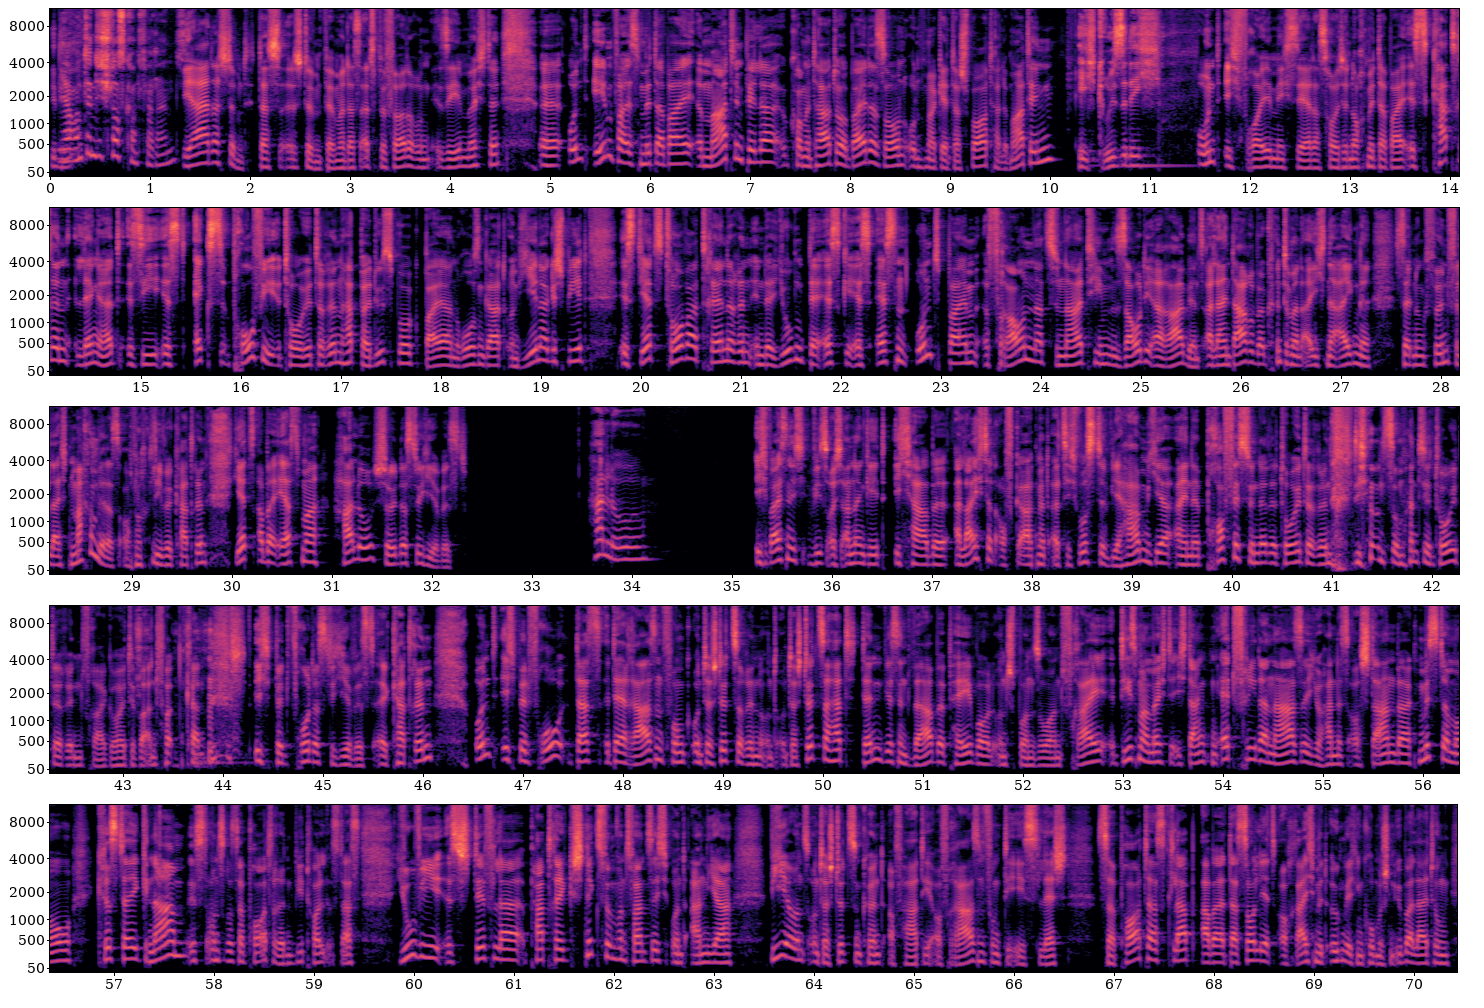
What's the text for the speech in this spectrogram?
ja, und in die Schlusskonferenz. Ja, das stimmt. Das äh, stimmt, wenn man das als Beförderung sehen möchte. Äh, und ebenfalls mit dabei Martin Piller, Kommentator bei der Zone und Magenta Sport. Hallo Martin. Ich grüße dich. Und ich freue mich sehr, dass heute noch mit dabei ist Katrin Lengert. Sie ist Ex-Profi-Torhüterin, hat bei Duisburg, Bayern, Rosengard und Jena gespielt, ist jetzt Torwarttrainerin in der Jugend der SGS Essen und beim Frauennationalteam Saudi-Arabiens. Allein darüber könnte man eigentlich eine eigene Sendung füllen. Vielleicht machen wir das auch noch, liebe Katrin. Jetzt aber erstmal Hallo, schön, dass du hier bist. Hallo. Ich weiß nicht, wie es euch anderen geht. Ich habe erleichtert aufgeatmet, als ich wusste, wir haben hier eine professionelle Torhüterin, die uns so manche Torhüterinnenfrage heute beantworten kann. Ich bin froh, dass du hier bist, äh, Katrin. Und ich bin froh, dass der Rasenfunk Unterstützerinnen und Unterstützer hat, denn wir sind Werbe, Paywall und Sponsoren frei. Diesmal möchte ich danken Ed Frieda Nase, Johannes aus Starnberg, Mr. Mo, Christel Gnam ist unsere Supporterin. Wie toll ist das? Juvi ist Stifler, Patrick, Schnicks25 und Anja. Wie ihr uns unterstützen könnt auf hart ihr auf rasen.de slash supportersclub. Aber das soll jetzt auch reichen mit irgendwelchen komischen Überleitungen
